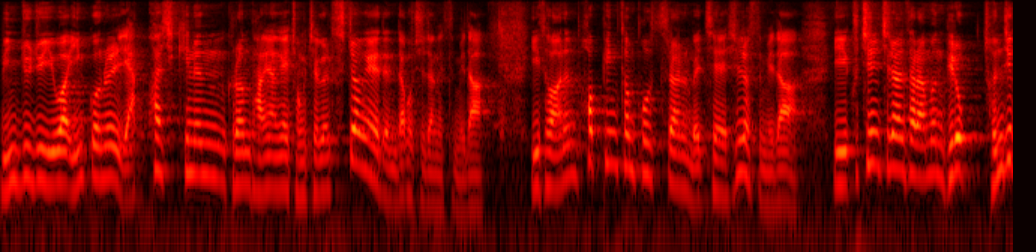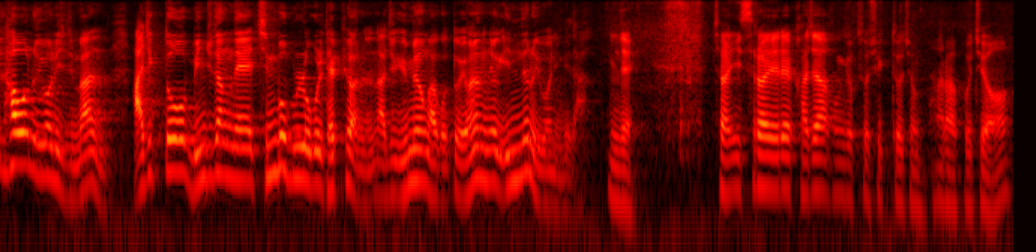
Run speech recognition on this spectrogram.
민주주의와 인권을 약화시키는 그런 방향의 정책을 수정해야 된다고 주장했습니다. 이 서한은 허핑턴 포스트라는 매체에 실렸습니다. 이 쿠치니치라는 사람은 비록 전직 하원 의원이지만 아직도 민주당 내 진보 블록을 대표하는 아주 유명하고 또 영향력 있는 의원입니다. 네. 자, 이스라엘의 가자 공격 소식도 좀 알아보죠.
